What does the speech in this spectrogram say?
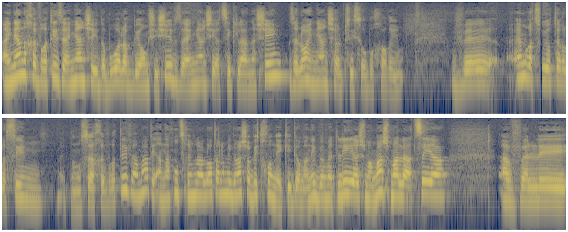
העניין החברתי זה העניין שידברו עליו ביום שישי, וזה העניין שיציק לאנשים, זה לא העניין שעל בסיסו בוחרים. והם רצו יותר לשים את הנושא החברתי, ואמרתי, אנחנו צריכים לעלות על המגרש הביטחוני, כי גם אני באמת, לי יש ממש מה להציע, אבל אה,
